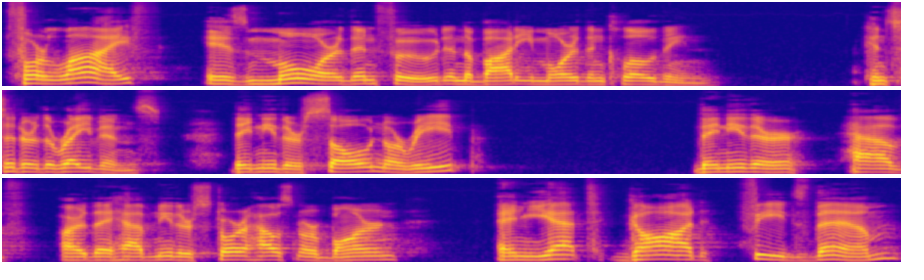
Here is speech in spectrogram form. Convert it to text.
For life is more than food, and the body more than clothing. Consider the ravens. They neither sow nor reap. They neither have, or they have neither storehouse nor barn, and yet God feeds them.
